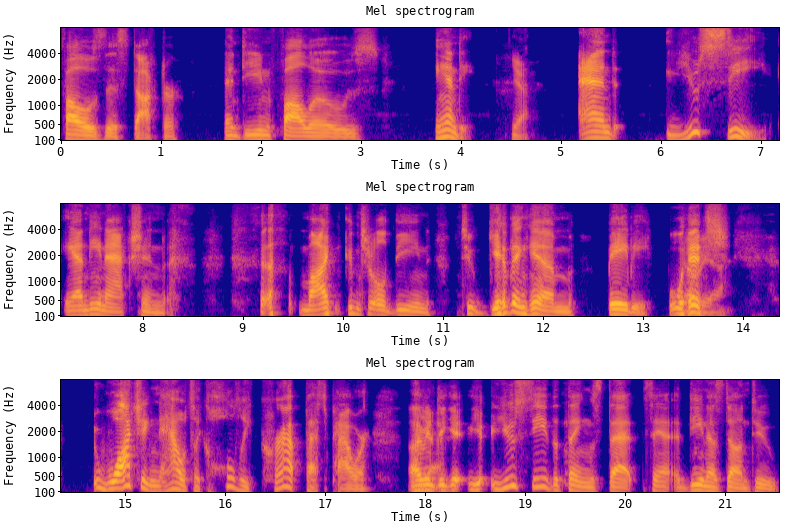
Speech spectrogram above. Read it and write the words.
follows this doctor and Dean follows Andy. Yeah. And you see Andy in action mind control Dean to giving him baby, which oh, yeah. watching now, it's like, holy crap, that's power. I yeah. mean, to get you, you see the things that Sam, Dean has done to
